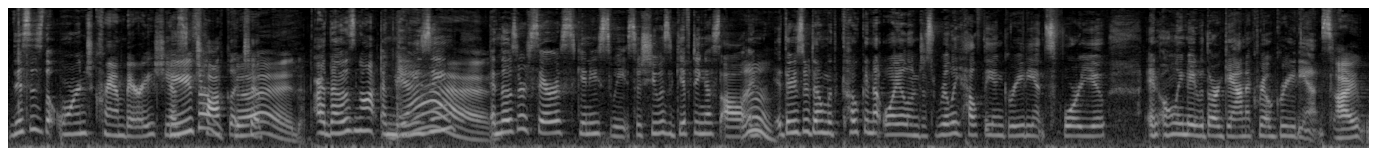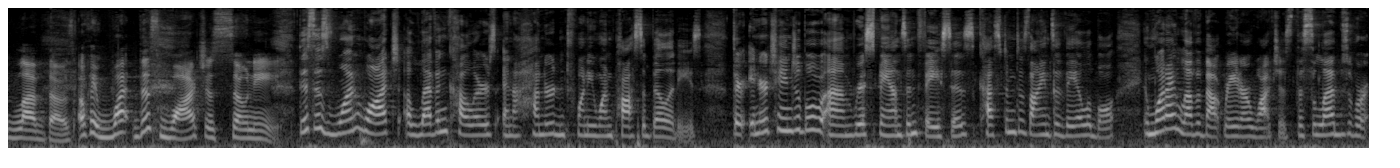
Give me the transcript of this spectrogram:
This is the orange cranberry. She has These chocolate are chip. Are those not amazing? Yes. And those are Sarah's Skinny Sweets. So she was gifting us all. Mm. And these are done with coconut oil and just really healthy ingredients for you and only made with organic real ingredients. I love those. Okay, what this watch is so neat. This is one watch, 11 colors, and 121 possibilities. They're interchangeable um, wristbands and faces, custom designs available. And what I love about Radar watches, the celebs were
